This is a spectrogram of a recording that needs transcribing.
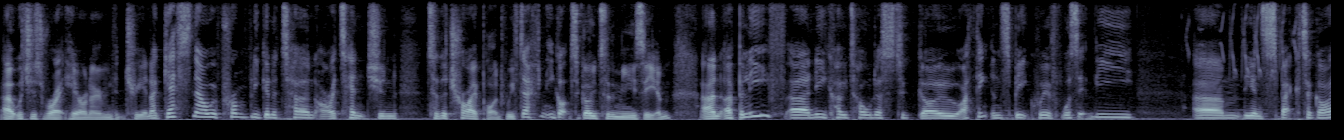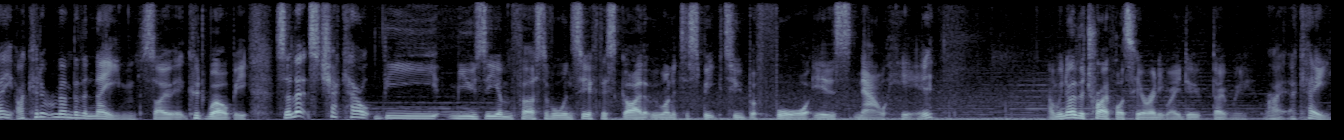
uh, which is right here on our inventory. And I guess now we're probably going to turn our attention to the tripod. We've definitely got to go to the museum. And I believe uh, Nico told us to go, I think, and speak with, was it the um, the inspector guy. I couldn't remember the name, so it could well be. So let's check out the museum first of all and see if this guy that we wanted to speak to before is now here. And we know the tripod's here anyway, do don't we? Right, okay.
